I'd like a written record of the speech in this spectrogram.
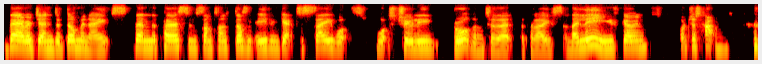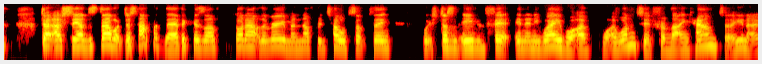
their agenda dominates, then the person sometimes doesn't even get to say what's what's truly brought them to the, the place, and they leave going, "What just happened?" Don't actually understand what just happened there because I've gone out of the room and I've been told something which doesn't even fit in any way what I what I wanted from that encounter. You know,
